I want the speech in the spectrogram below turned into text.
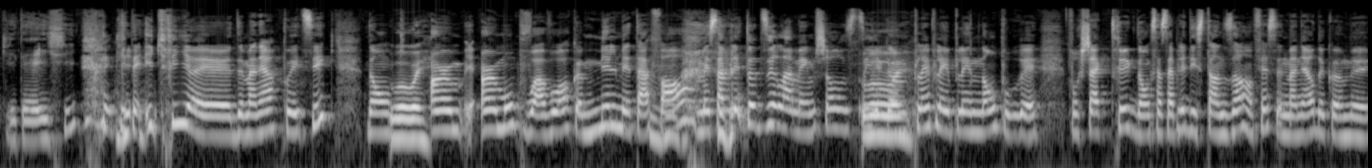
qui étaient ici qui étaient écrits euh, de manière poétique donc un un mot pouvait avoir comme mille métaphores mhm. mais ça voulait tout dire la même chose tu sais il y a comme plein plein plein de noms pour pour chaque truc. Donc, ça s'appelait des stanzas. En fait, c'est une manière de comme euh,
